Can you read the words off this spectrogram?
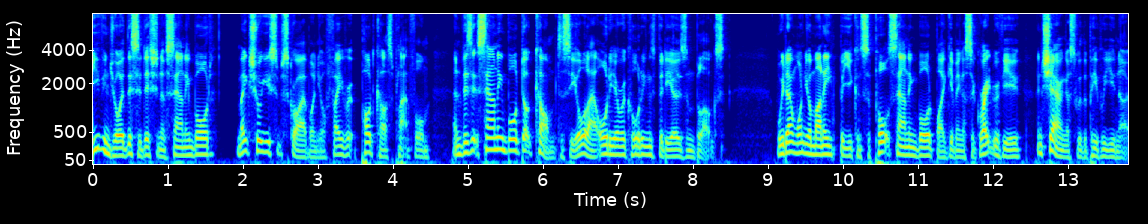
You've enjoyed this edition of Sounding Board, make sure you subscribe on your favourite podcast platform and visit soundingboard.com to see all our audio recordings, videos, and blogs. We don't want your money, but you can support Sounding Board by giving us a great review and sharing us with the people you know.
